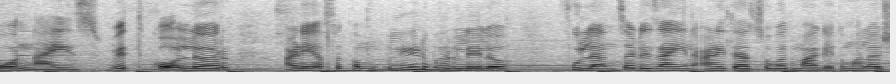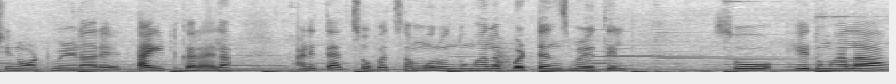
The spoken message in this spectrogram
ओ नाईस विथ कॉलर आणि असं कंप्लीट भरलेलं फुलांचं डिझाईन आणि त्याचसोबत मागे तुम्हाला अशी नॉट मिळणार आहे टाईट करायला. आणि त्याचसोबत समोरून तुम्हाला बटन्स मिळतील. सो हे तुम्हाला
